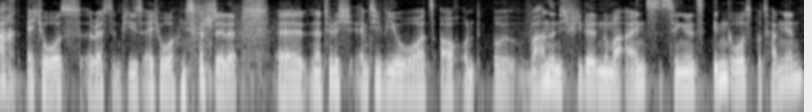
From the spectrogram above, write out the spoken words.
acht Echos, Rest in Peace Echo an dieser Stelle. Äh, natürlich MTV Awards auch und äh, wahnsinnig viele Nummer 1 Singles in Großbritannien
